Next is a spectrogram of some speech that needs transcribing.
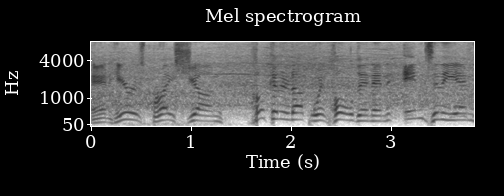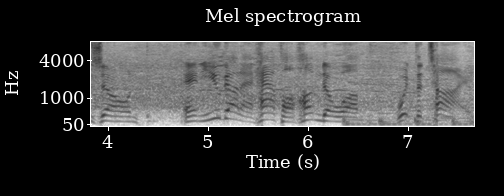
And here is Bryce Young. Hooking it up with Holden and into the end zone. And you got a half a hundo up with the tide.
